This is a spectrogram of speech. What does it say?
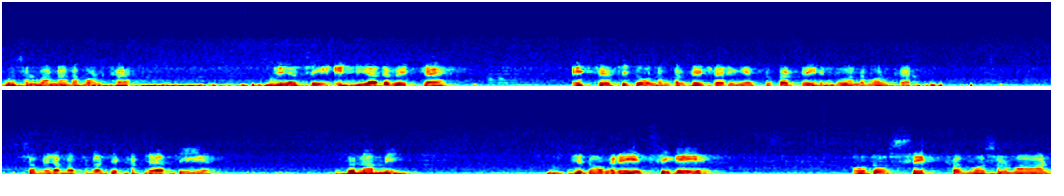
ਮੁਸਲਮਾਨਾਂ ਦਾ ਮੁਲਕ ਹੈ। ਜੇ ਅਸੀਂ ਇੰਡੀਆ ਦੇ ਵਿੱਚ ਹੈ, ਇੱਥੇ ਅਸੀਂ ਦੋ ਨੰਬਰ ਦੇ ਸ਼ਹਿਰੀ ਹਾਂ ਕਿਉਂਕਿ ਕਰਕੇ ਹਿੰਦੂਆਂ ਦਾ ਮੁਲਕ ਹੈ। ਸੋ ਮੇਰਾ ਮਤਲਬ ਅਸੀਂ ਖੱਟਿਆ ਸੀ ਹੈ? ਗੁਲਾਮੀ ਜਦੋਂ ਅੰਗਰੇਜ਼ ਸੀਗੇ, ਉਦੋਂ ਸਿੱਖ, ਮੁਸਲਮਾਨ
